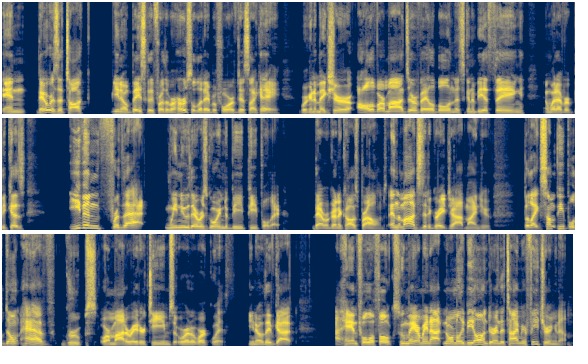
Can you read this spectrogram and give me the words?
And there was a talk, you know, basically for the rehearsal the day before of just like, hey, we're going to make sure all of our mods are available and this is going to be a thing and whatever. Because even for that, we knew there was going to be people there that were going to cause problems. And the mods did a great job, mind you. But like some people don't have groups or moderator teams or to work with. You know, they've got a handful of folks who may or may not normally be on during the time you're featuring them.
